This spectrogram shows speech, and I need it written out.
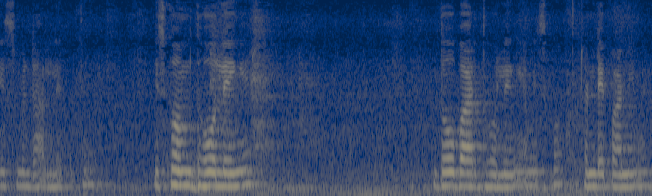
इसमें डाल लेते हैं। इसको हम धो लेंगे, दो बार धो लेंगे हम इसको ठंडे पानी में।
